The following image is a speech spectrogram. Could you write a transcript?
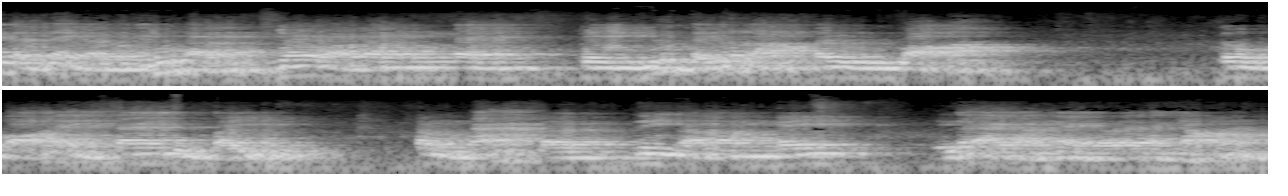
cái đỉnh này là một cái vú thận vô vào trong đây thì nước tủy nó lọc từ vỏ từ vỏ này sang vùng tủy trong vùng tháp rồi ờ, đi vào trong cái, thì cái đại thận này gọi là thằng nhỏ này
